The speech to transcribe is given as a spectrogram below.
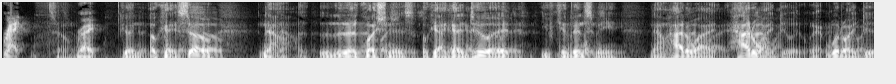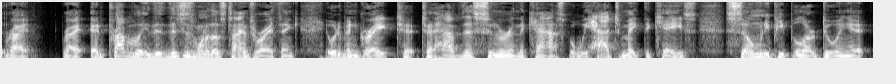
right. So, Right. Good. Okay. So now the question is, okay, I got to do it. You've convinced me. Now, how do I, how do I do it? What do I do? Right. Right. And probably th- this is one of those times where I think it would have been great to, to have this sooner in the cast, but we had to make the case. So many people are doing it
